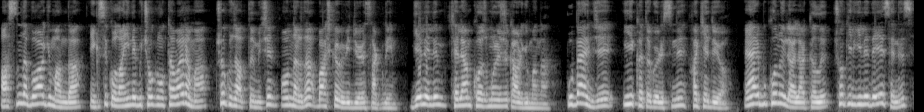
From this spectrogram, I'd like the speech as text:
Aslında bu argümanda eksik olan yine birçok nokta var ama çok uzattığım için onları da başka bir videoya saklayayım. Gelelim kelam kozmolojik argümana. Bu bence iyi kategorisini hak ediyor. Eğer bu konuyla alakalı çok ilgili değilseniz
